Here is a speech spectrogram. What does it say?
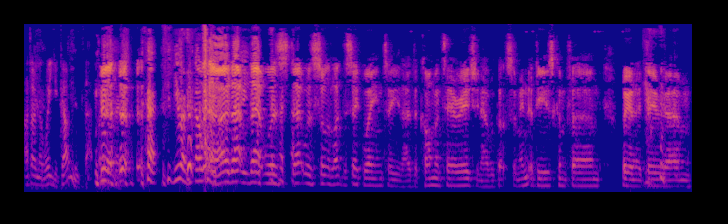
I don't know where you're going with that. But, you have no No, that that was that was sort of like the segue into you know the commentaries. You know, we've got some interviews confirmed. We're going to do um,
